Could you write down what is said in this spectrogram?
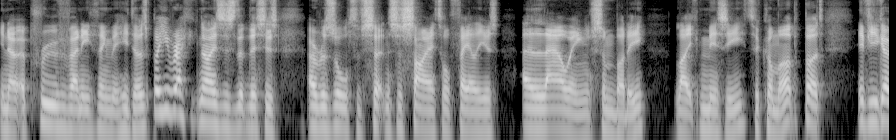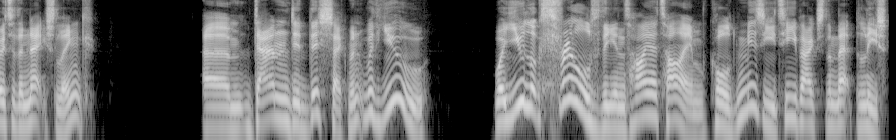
you know, approve of anything that he does, but he recognizes that this is a result of certain societal failures allowing somebody like Mizzy to come up. But if you go to the next link, um, Dan did this segment with you. Where you look thrilled the entire time, called Mizzy teabags the Met Police,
